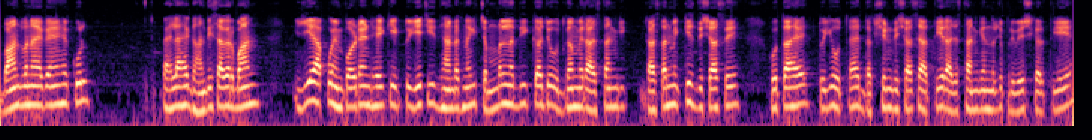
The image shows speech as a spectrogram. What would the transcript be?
बाँध बनाए गए हैं कुल। पहला है गांधी सागर बाँध। ये आपको इम्पोर्टेंट है कि एक तो ये चीज़ ध्यान रखना कि चंबल नदी का जो उद्गम है राजस्थान की राजस्थान में किस दिशा से होता है? तो ये होता है दक्षिण दिशा से आती है, राजस्थान के अंदर जो प्रवेश करती है,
